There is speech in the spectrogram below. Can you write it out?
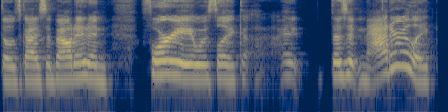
those guys about it, and Forey was like, "Does it matter? Like,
